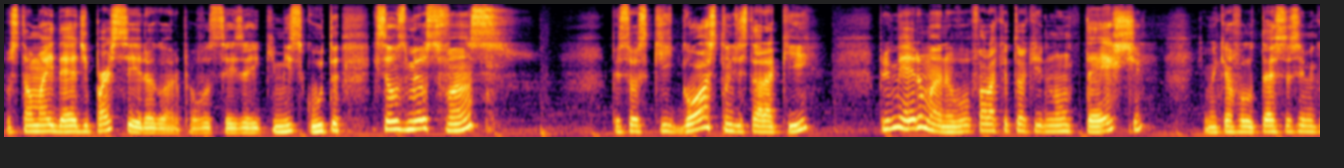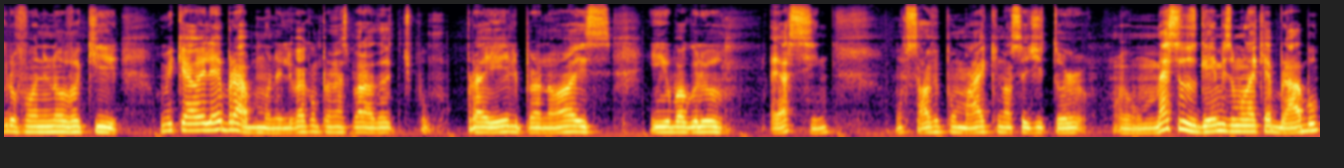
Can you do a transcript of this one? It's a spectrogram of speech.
vou citar uma ideia de parceiro agora pra vocês aí que me escuta, que são os meus fãs, pessoas que gostam de estar aqui. Primeiro, mano, eu vou falar que eu tô aqui num teste. Que o Miquel falou, testa esse microfone novo aqui. O Miquel, ele é brabo, mano. Ele vai comprando as paradas, tipo, pra ele, pra nós. E o bagulho é assim. Um salve pro Mike, nosso editor. O mestre dos games, o moleque é brabo.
